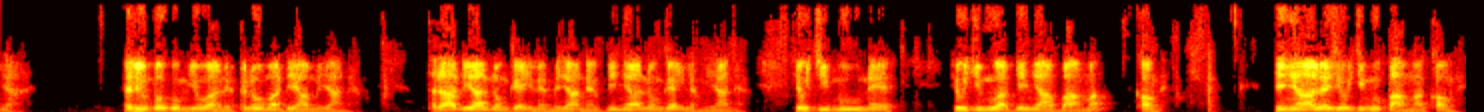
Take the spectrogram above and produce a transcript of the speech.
များတယ်။အဲ့ဒီပုဂ္ဂိုလ်မျိုးကလည်းဘယ်လိုမှတရားမရနိုင်တရားတရားလွန်ခဲ့ရင်လည်းမရနိုင်ပညာလွန်ခဲ့ရင်လည်းမရနိုင်ယုံကြည်မှုနဲ့ယုံကြည်မှုကပညာပါမှကောင်းတယ်ပညာလည်းယုံကြည်မှုပါမှကောင်းတယ်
